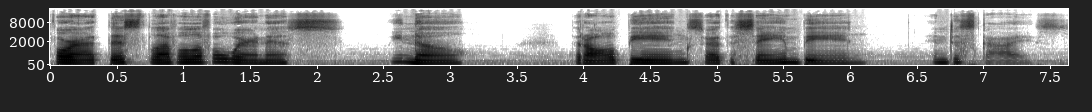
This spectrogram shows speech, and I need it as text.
For at this level of awareness, we know that all beings are the same being in disguise.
